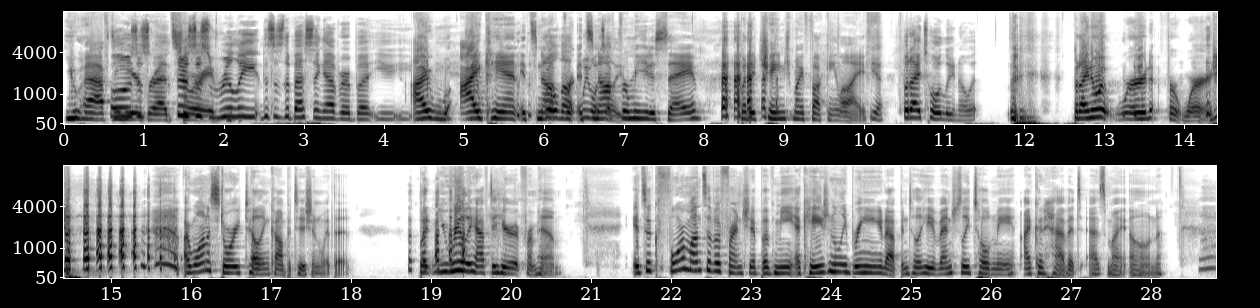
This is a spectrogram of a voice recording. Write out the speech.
You have to Oh, hear this is- Brad's There's story. this really. This is the best thing ever. But you. you I, I can't. It's not. Not- for, it's not for me to say, but it changed my fucking life. yeah. But I totally know it. but I know it word for word. I want a storytelling competition with it. But you really have to hear it from him. It took four months of a friendship of me occasionally bringing it up until he eventually told me I could have it as my own.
